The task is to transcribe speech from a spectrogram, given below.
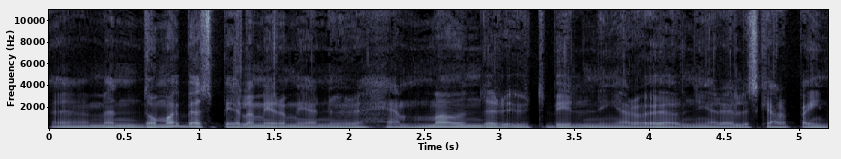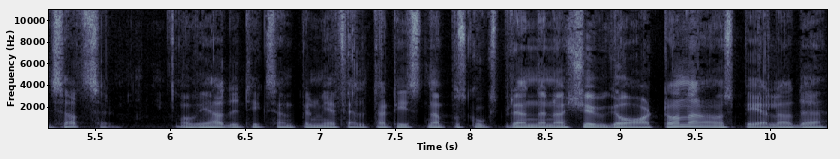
Eh, men de har börjat spela mer och mer nu hemma under utbildningar och övningar eller skarpa insatser. Och vi hade till exempel med fältartisterna på skogsbränderna 2018 när de spelade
